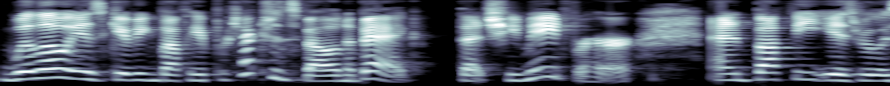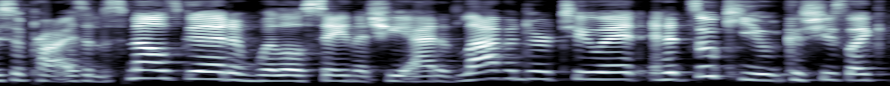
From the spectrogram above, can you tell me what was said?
willow is giving buffy a protection spell in a bag that she made for her and buffy is really surprised that it smells good and willow's saying that she added lavender to it and it's so cute because she's like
